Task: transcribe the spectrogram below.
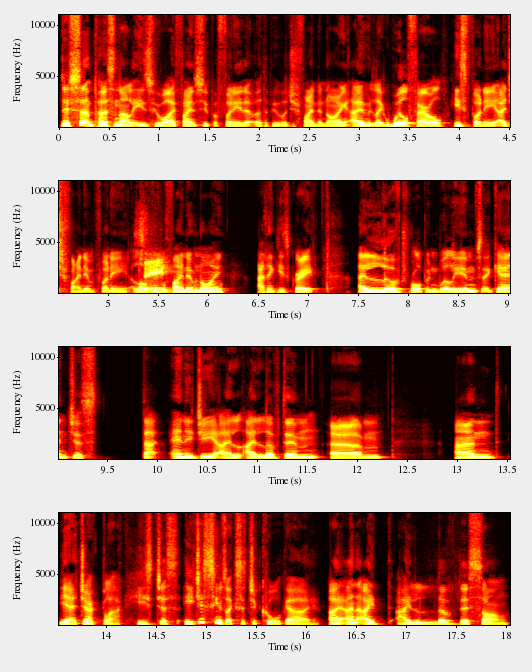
there's certain personalities who I find super funny that other people just find annoying. I mean, like Will Ferrell, he's funny. I just find him funny. A lot of people find him annoying. I think he's great. I loved Robin Williams again. Just that energy. I I loved him. Um, and yeah, Jack Black. He's just he just seems like such a cool guy. I and I I love this song.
